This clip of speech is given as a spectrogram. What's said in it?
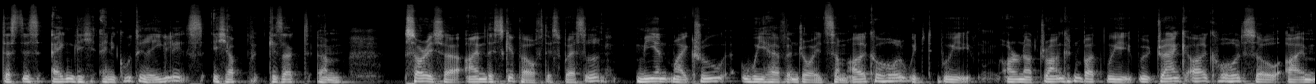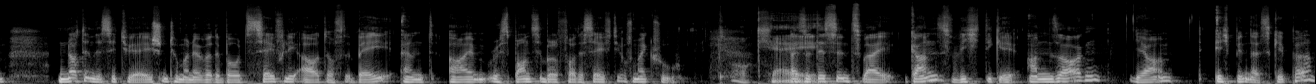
dass das eigentlich eine gute Regel ist. Ich habe gesagt, ähm, sorry sir, I'm the skipper of this vessel. Me and my crew, we have enjoyed some alcohol. We, we are not drunken, but we, we drank alcohol, so I'm not in the situation to maneuver the boat safely out of the bay and I'm responsible for the safety of my crew. Okay. Also das sind zwei ganz wichtige Ansagen. Ja, ich bin der Skipper,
